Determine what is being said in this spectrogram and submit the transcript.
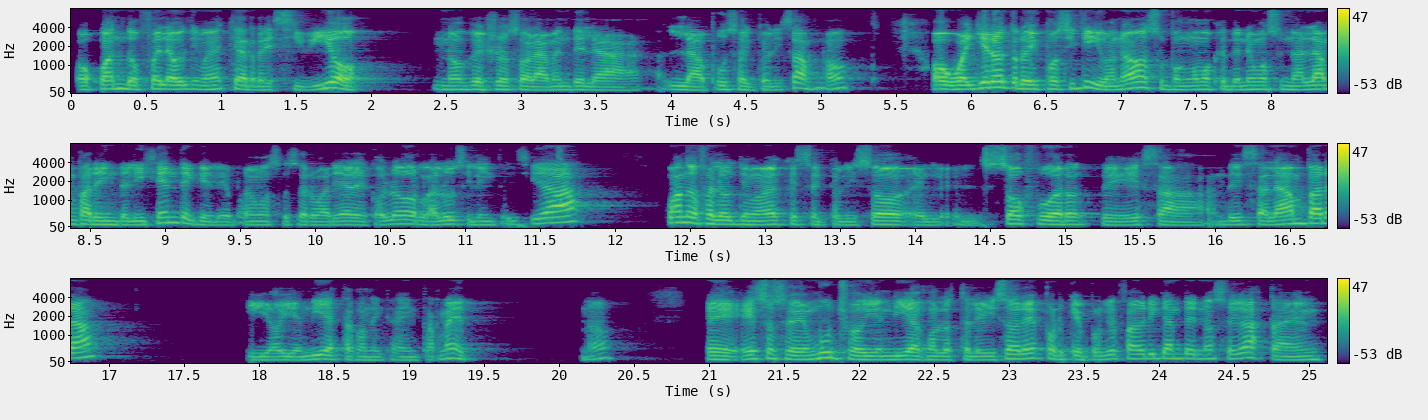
¿O cuándo fue la última vez que recibió no que yo solamente la, puse a actualizar, ¿no? O cualquier otro dispositivo, ¿no? Supongamos que tenemos una lámpara inteligente que le podemos hacer variar el color, la luz y la intensidad. ¿Cuándo fue la última vez que se actualizó el, software de esa, de esa lámpara? Y hoy en día está conectada a Internet, ¿no? Eh, eso se ve mucho hoy en día con los televisores. ¿Por qué? Porque el fabricante no se gasta en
